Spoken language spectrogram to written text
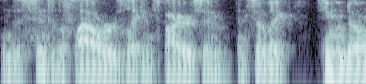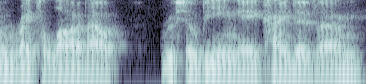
and the scent of the flowers like inspires him. And so like Simondon writes a lot about Rousseau being a kind of um,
